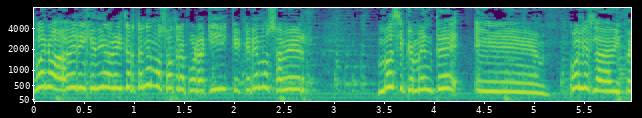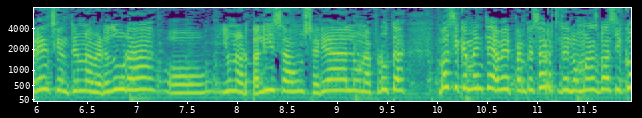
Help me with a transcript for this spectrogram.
bueno, a ver, ingeniero Víctor, tenemos otra por aquí que queremos saber, básicamente, eh, cuál es la diferencia entre una verdura o, y una hortaliza, un cereal, una fruta. Básicamente, a ver, para empezar de lo más básico,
